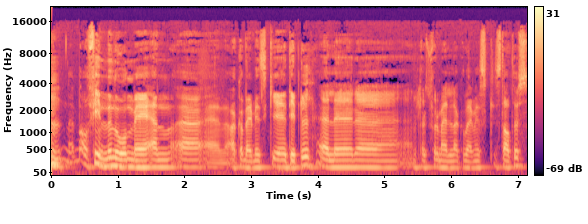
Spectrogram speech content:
Å finne noen med en, eh, en akademisk tittel, eller eh, en slags formell akademisk status.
